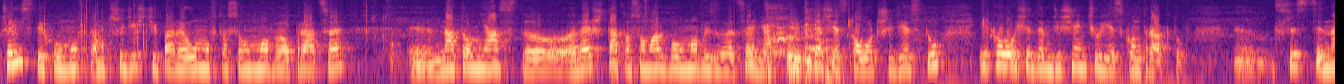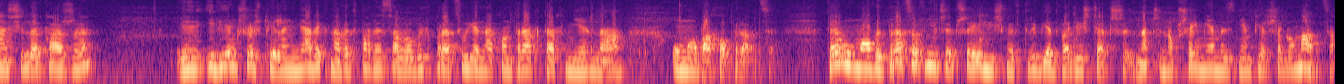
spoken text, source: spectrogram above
Część z tych umów, tam 30 parę umów to są umowy o pracę, natomiast e, reszta to są albo umowy zlecenia, których też jest koło 30 i koło 70 jest kontraktów. E, Wszyscy nasi lekarze i, większość pielęgniarek, nawet parę salowych pracuje na kontraktach, nie na umowach o pracę. Te umowy pracownicze przejęliśmy w trybie 23, znaczy no przejmiemy z dniem 1 marca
